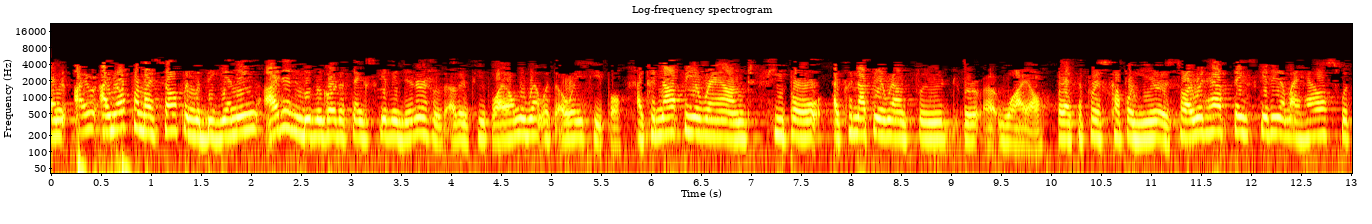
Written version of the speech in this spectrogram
And I, I know for myself in the beginning, I didn't even go to Thanksgiving dinners with other people. I only went with OA people. I could not be around people, I could not be around food for a while, for like the first couple years. So I would have Thanksgiving at my house with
